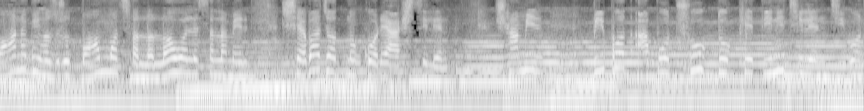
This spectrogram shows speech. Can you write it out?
মহানবী হজরত মোহাম্মদ সাল্লাহ সাল্লামের সেবা যত্ন করে আসছিলেন। স্বামীর বিপদ, আপদ, সুখ, দুঃখে তিনি ছিলেন জীবন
